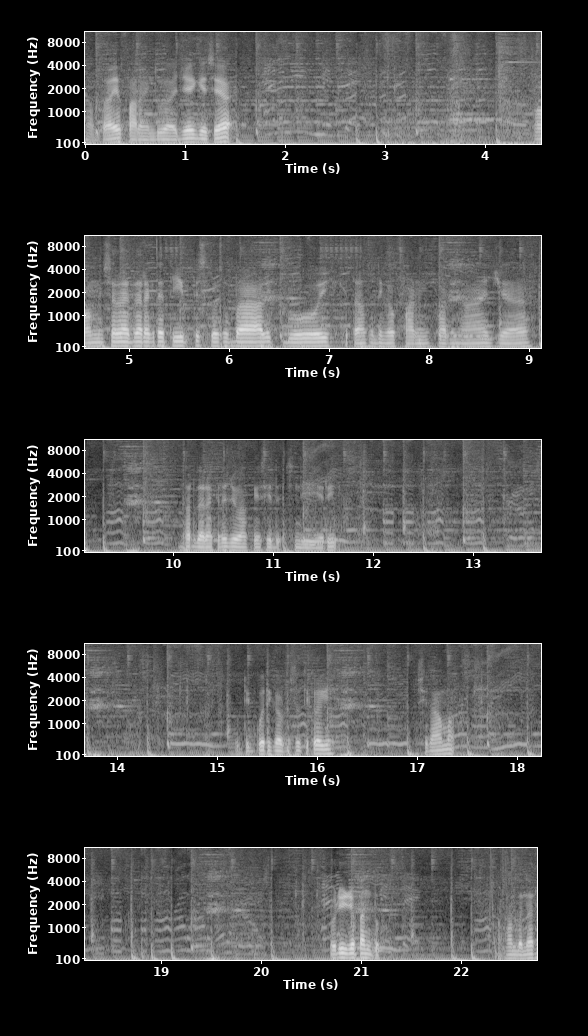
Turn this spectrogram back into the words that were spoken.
santai farming dulu aja guys ya. Kalau misalnya darah kita tipis gak usah balik boy. Kita langsung tinggal farming farming aja ntar darah kita juga kayak sendiri. Detik gue 13 detik lagi. Masih lama. Gue di depan tuh. Akan bener?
